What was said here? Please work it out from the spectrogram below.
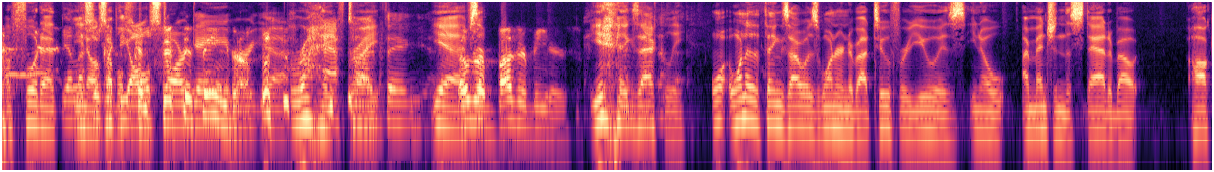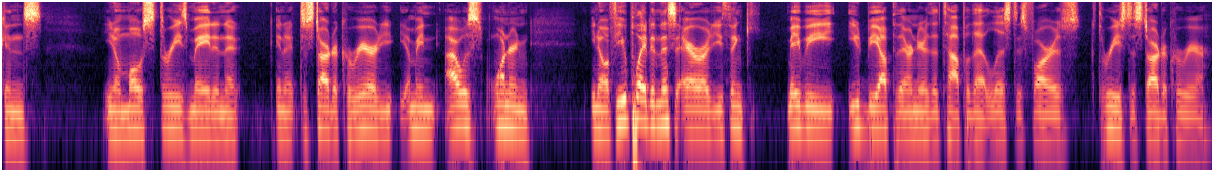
a foot at, Yeah, you know, a was like couple the All Star Consistency. game or yeah, Right, halftime right. thing. Yeah. Those so- are buzzer beaters. Yeah, exactly. One one of the things I was wondering about too for you is, you know, I mentioned the stat about Hawkins, you know, most threes made in a in it to start a career. I mean, I was wondering, you know, if you played in this era, do you think maybe you'd be up there near the top of that list as far as threes to start a career?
